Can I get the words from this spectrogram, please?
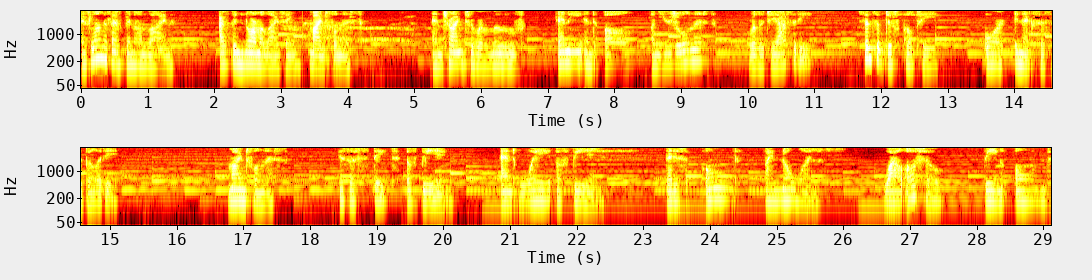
As long as I've been online, I've been normalizing mindfulness and trying to remove any and all unusualness, religiosity, sense of difficulty, or inaccessibility. Mindfulness is a state of being and way of being that is owned by no one, while also being owned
